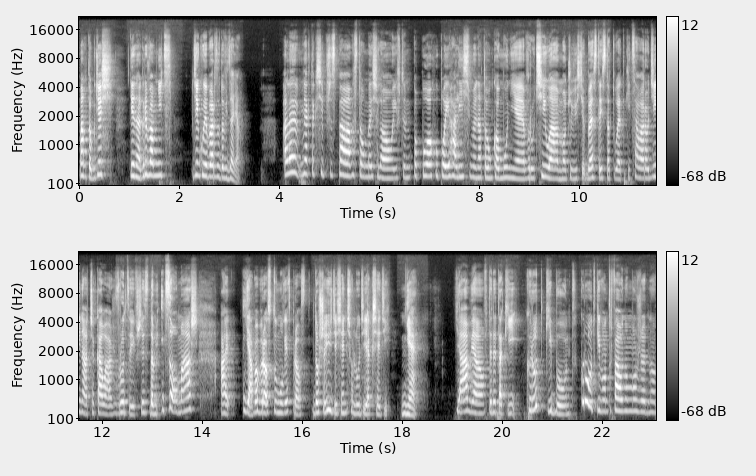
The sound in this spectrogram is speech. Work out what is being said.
mam to gdzieś, nie nagrywam nic, dziękuję bardzo, do widzenia. Ale jak tak się przyspałam z tą myślą i w tym popłochu pojechaliśmy na tą komunię, wróciłam, oczywiście bez tej statuetki, cała rodzina czekała aż wrócę i wszyscy do mnie, i co masz? A ja po prostu mówię wprost, do 60 ludzi jak siedzi, nie. Ja miałam wtedy taki krótki bunt. Krótki bunt trwał, no może no,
